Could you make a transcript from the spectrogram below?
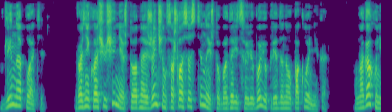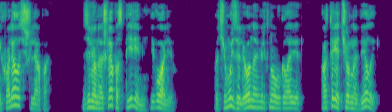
Длинное платье. Возникло ощущение, что одна из женщин сошла со стены, чтобы одарить своей любовью преданного поклонника. В ногах у них валялась шляпа. Зеленая шляпа с перьями и вуалью. Почему зеленая мелькнула в голове? Портрет черно-белый,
